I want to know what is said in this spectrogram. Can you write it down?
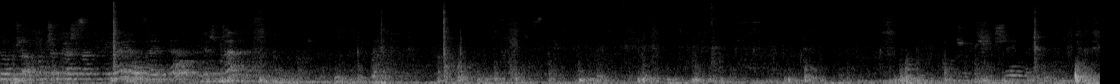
Dobrze, a poczekasz za chwilę, ja zajdę jeszcze? Może przyjrzyjmy się gdzieś.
